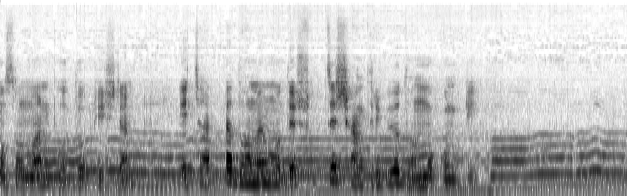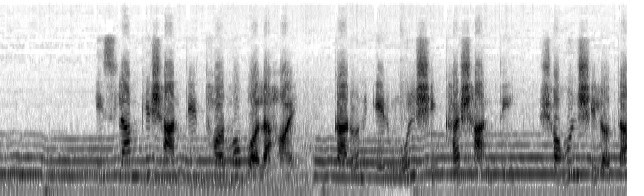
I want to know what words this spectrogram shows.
মুসলমান বৌদ্ধ খ্রিস্টান এই চারটা ধর্মের মধ্যে সবচেয়ে শান্তিপ্রিয় ধর্ম কোনটি? ইসলামকে শান্তির ধর্ম বলা হয় কারণ এর মূল শিক্ষা শান্তি সহনশীলতা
